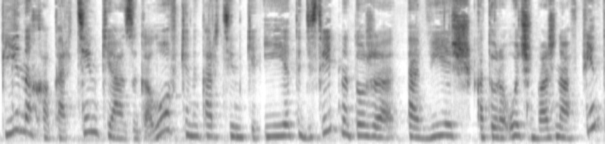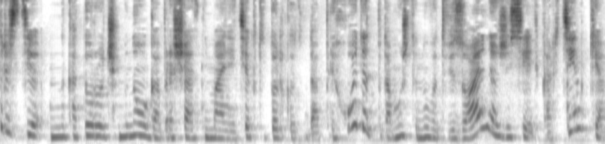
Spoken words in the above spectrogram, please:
пинах, о картинке, о заголовке на картинке. И это действительно тоже та вещь, которая очень важна в Пинтересте, на которую очень много обращают внимание те, кто только туда приходят, потому что, ну вот визуальная же сеть картинки.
